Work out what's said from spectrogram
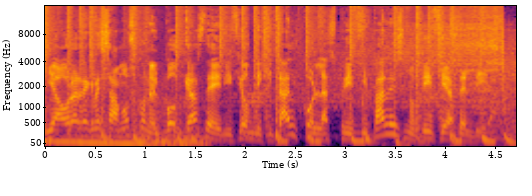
Y ahora regresamos con el podcast de Edición Digital con las principales noticias del día.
